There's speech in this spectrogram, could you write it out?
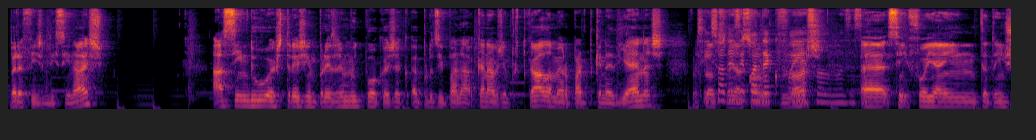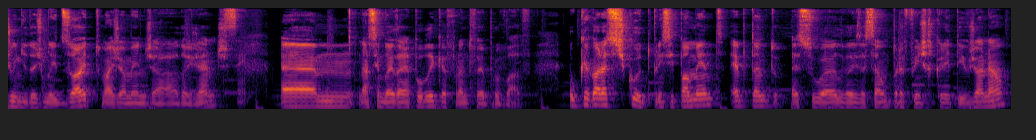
para fins medicinais. Há sim duas, três empresas, muito poucas, a, a produzir cannabis em Portugal, a maior parte canadianas. Mas sim, pronto, só dizer quando é que foi nós. Uh, sim, foi em, portanto, em junho de 2018, mais ou menos já há dois anos. Sim. Um, na Assembleia da República, portanto, foi aprovado. O que agora se discute, principalmente, é, portanto, a sua legalização para fins recreativos ou não,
